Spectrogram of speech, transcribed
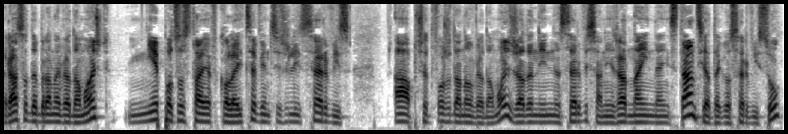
raz odebrana wiadomość nie pozostaje w kolejce, więc jeżeli serwis A przetworzy daną wiadomość, żaden inny serwis ani żadna inna instancja tego serwisu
